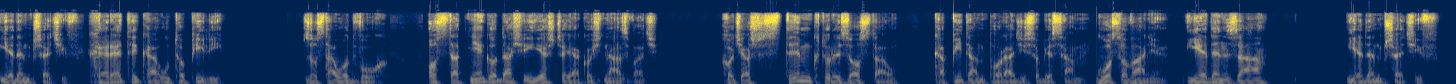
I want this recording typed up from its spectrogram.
jeden przeciw. Heretyka utopili. Zostało dwóch. Ostatniego da się jeszcze jakoś nazwać. Chociaż z tym, który został, kapitan poradzi sobie sam. Głosowanie. Jeden za, jeden przeciw.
